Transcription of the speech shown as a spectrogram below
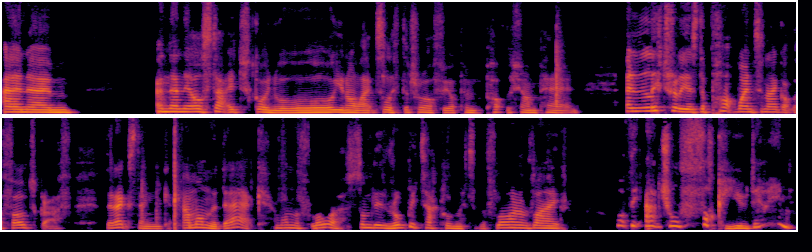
and um, and then they all started just going, oh, you know, like to lift the trophy up and pop the champagne. And literally, as the pop went and I got the photograph, the next thing I'm on the deck, I'm on the floor. Somebody's rugby tackled me to the floor, and I was like, "What the actual fuck are you doing?"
